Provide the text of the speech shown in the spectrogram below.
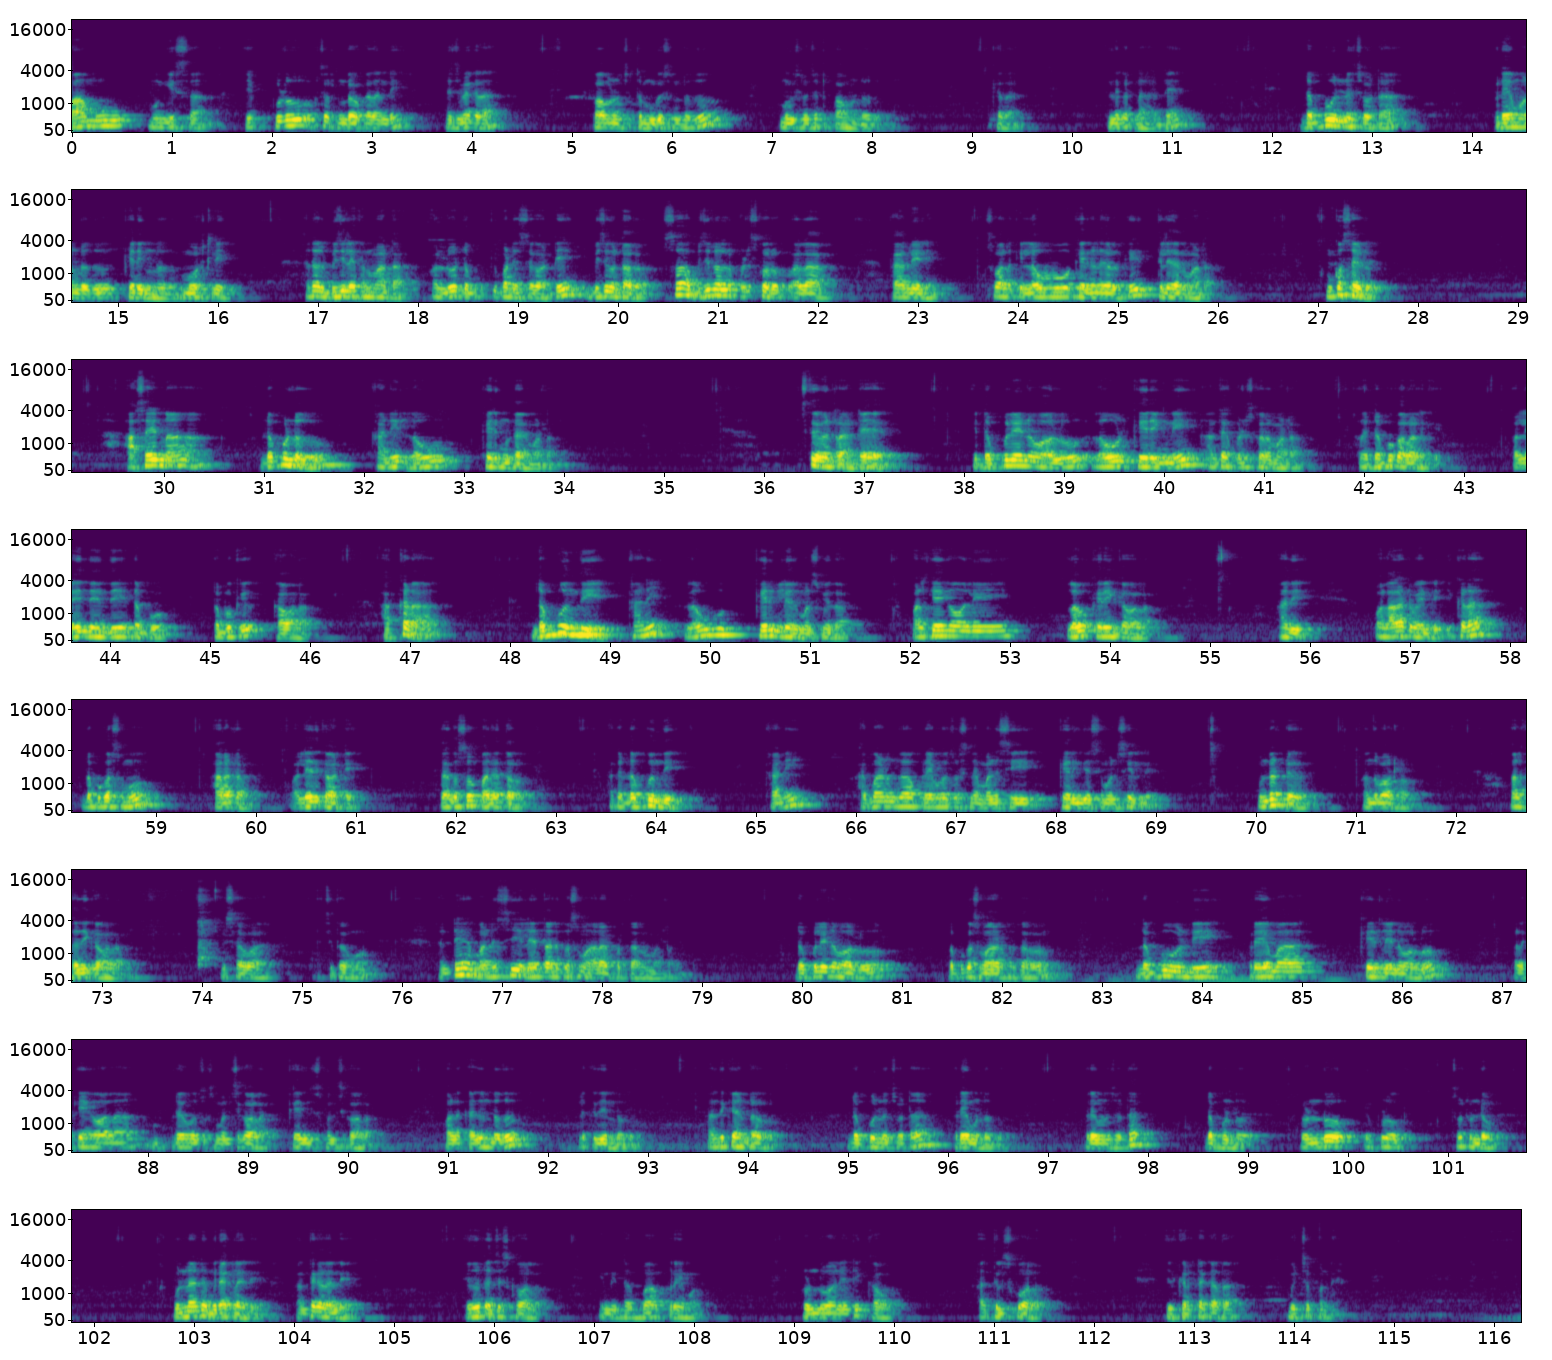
పాము ముంగిస ఎప్పుడూ ఒకచోట ఉండవు కదండి? నిజమే కదా? పాము ఉన్న చోట ముంగిస ఉండదు ముంగిసిన చోట పాము ఉండదు కదా? ఎందుకంటున్నానంటే డబ్బు ఉన్న చోట ప్రేమ ఉండదు కేరింగ్ ఉండదు మోస్ట్లీ. అంటే వాళ్ళు బిజీ లైఫ్ అనమాట వాళ్ళు డబ్బు ఇంపార్టెన్స్ ఇస్తారు కాబట్టి బిజీగా ఉంటారు. సో ఆ బిజీ వాళ్ళు పడుచుకోరు వాళ్ళ ఫ్యామిలీని. సో వాళ్ళకి లవ్ కేరింగ్ అనేది వాళ్ళకి తెలియదు అనమాట ఇంకో సైడు ఆ సైడ్న డబ్బు ఉండదు కానీ లవ్ కేరింగ్ ఉంటాయన్నమాట చిత్రం ఏంటరా అంటే ఈ డబ్బు లేని వాళ్ళు లవ్ కేరింగ్ని అంతగా పెంచుకోరన్నమాట వాళ్ళకి డబ్బు కావాలి వాళ్ళు ఏంది ఏంది? డబ్బు. డబ్బుకి కావాలా? అక్కడ డబ్బు ఉంది కానీ లవ్ కేరింగ్ లేదు మనిషి మీద. వాళ్ళకి ఏం కావాలి? లవ్ కేరింగ్ కావాలా? అది. వాళ్ళు ఆరాటం ఏంటి? ఇక్కడ డబ్బు కోసము ఆరాటం. లేదు కాబట్టి దానికోసం పరిగెత్తారు. అక్కడ డబ్బు ఉంది కానీ అభిమానంగా ప్రేమగా చూసిన మనిషి కేరింగ్ చేసే మనిషి ఉండట్లేదు అందుబాటులో. వాళ్ళకి అది కావాలా? చూసావా ఖచ్చితము అంటే మనిషి లేని దానికోసం ఆరాటపడతారనమాట డబ్బు లేని వాళ్ళు డబ్బు కోసం ఆరాటపడతారు. డబ్బు ఉండి ప్రేమ కేరింగ్ లేని వాళ్ళు వాళ్ళకి ఏం కావాలా? ప్రేమ చూసి మనిషి కావాలా? కేర్ చూసి మనిషి కావాలా? వాళ్ళకి అది ఉండదు వీళ్ళకి ఇది ఉండదు. అందుకే అంటారు డబ్బు ఉన్న చోట ప్రేమ ఉండదు. ప్రేమ ఉన్న చోట డబ్బు ఉండదు. రెండు ఎప్పుడు ఒక చోట ఉండవు. ఉన్నంటే మిరాకల్ అది. అంతే కదండి. ఏదో టచ్ చేసుకోవాలి. ఇన్ని డబ్బా ప్రేమ. రెండు అనేటివి కావు. అది తెలుసుకోవాలి. ఇది కరెక్టే కదా? మీరు చెప్పండి.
